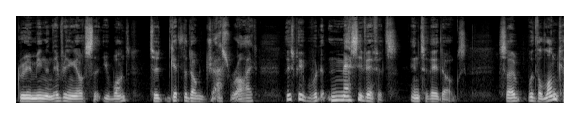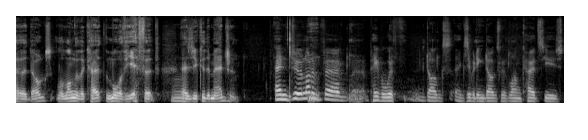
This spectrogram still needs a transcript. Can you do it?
grooming and everything else that you want to get the dog just right. These people put massive efforts into their dogs. So with the long coated dogs, the longer the coat, the more the effort, as you could imagine. And do a lot of uh, people with dogs exhibiting dogs with long coats use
